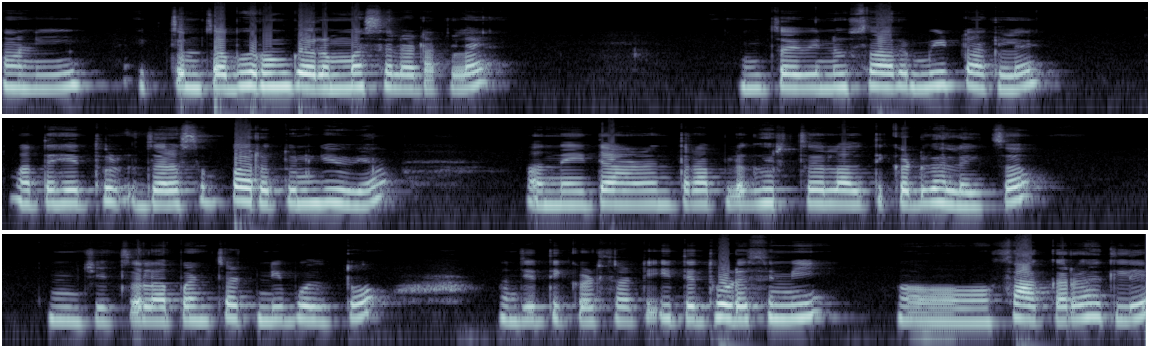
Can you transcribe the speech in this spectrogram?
आणि एक चमचा भरून गरम मसाला टाकलाय. चवीनुसार मीठ टाकलंय. आता हे थोडं जरासं परतून घेऊया. आणि त्यानंतर आपलं घरचं लाल तिखट घालायचं. म्हणजे चला आपण चटणी बोलतो. म्हणजे तिखटसाठी इथे थोडंसं मी साखर घातली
